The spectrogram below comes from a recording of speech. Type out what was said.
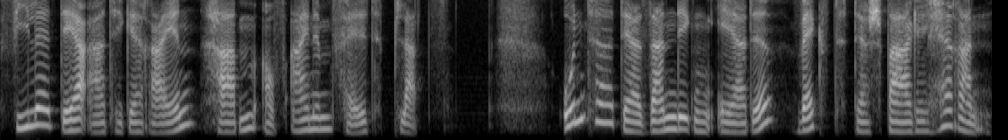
Viele derartige Reihen haben auf einem Feld Platz. Unter der sandigen Erde wächst der Spargel heran,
